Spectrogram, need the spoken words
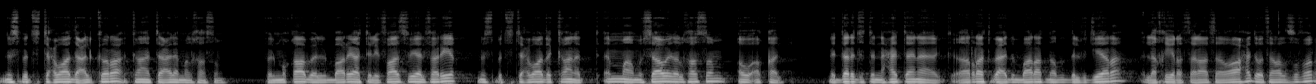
نسبة استحواذه على الكرة كانت أعلى من الخصم. في المقابل المباريات اللي فاز فيها الفريق نسبة استحواذه كانت إما مساوية للخصم أو أقل لدرجة إن حتى أنا قررت بعد مباراتنا ضد الفجيرة الأخيرة 3 1 و 3 0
